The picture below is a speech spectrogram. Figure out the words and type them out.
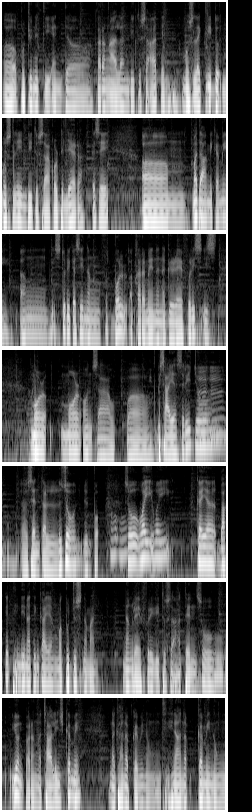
uh, opportunity and uh, karangalan dito sa atin. Most likely, do, mostly dito sa Cordillera. Kasi um, madami kami. Ang history kasi ng football, ang karamihan na nagre-referees is more more on sa uh, Visayas region, uh, Central Luzon, yun po. Oo. So why why kaya bakit hindi natin kayang mag-produce naman ng referee dito sa atin? So yun parang na-challenge kami. Naghanap kami nung hinanap kami nung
